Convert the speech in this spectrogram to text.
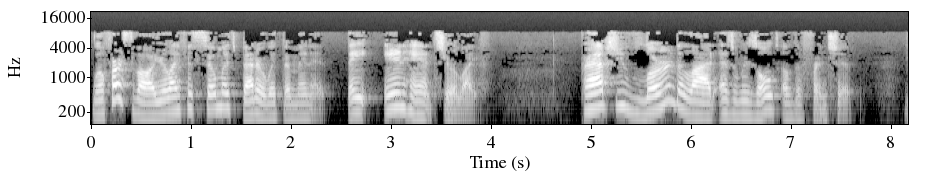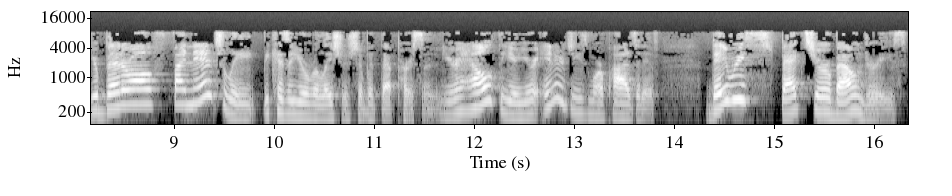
Well, first of all, your life is so much better with them in it. They enhance your life. Perhaps you've learned a lot as a result of the friendship. You're better off financially because of your relationship with that person. You're healthier. Your energy is more positive. They respect your boundaries.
